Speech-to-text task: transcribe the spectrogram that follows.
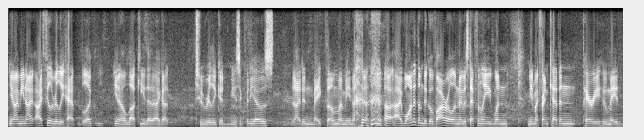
you know, I mean, I, I feel really happy, like, you know, lucky that I got two really good music videos. I didn't make them. I mean, uh, I wanted them to go viral, and it was definitely when me and my friend Kevin Perry, who made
